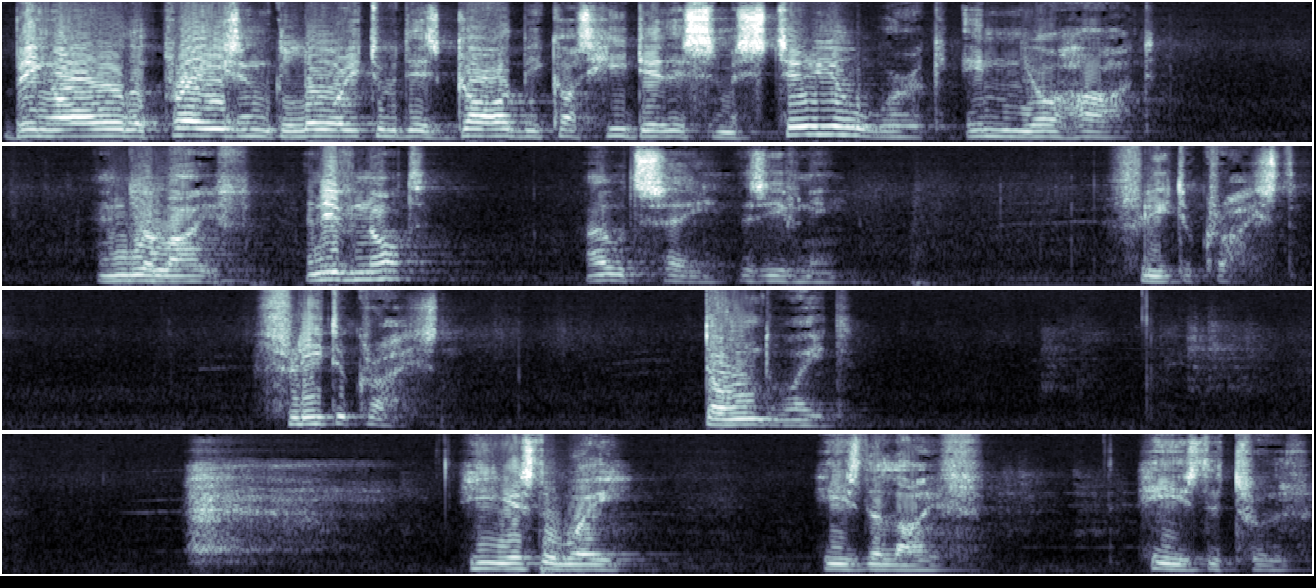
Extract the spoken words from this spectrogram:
Bring all the praise and glory to this God because he did his mysterious work in your heart, and your life. And if not, I would say this evening, flee to Christ. Flee to Christ. Don't wait. He is the way. He is the life. He is the truth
